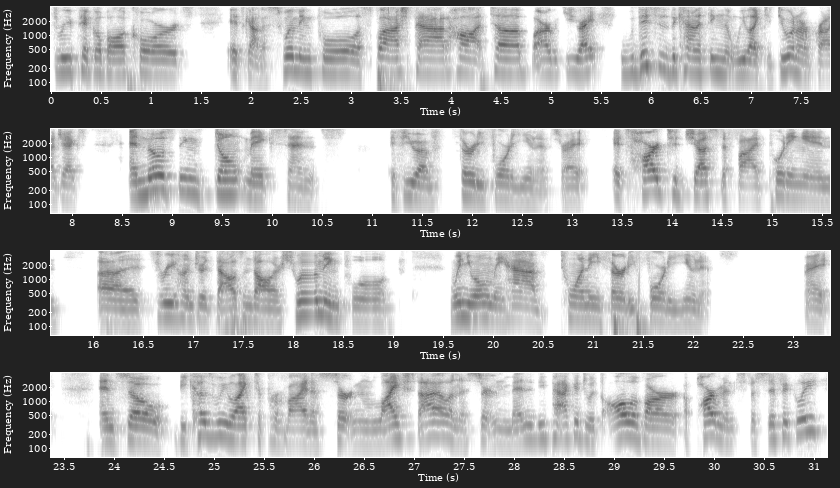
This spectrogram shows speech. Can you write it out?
three pickleball courts. It's got a swimming pool, a splash pad, hot tub, barbecue, right? This is the kind of thing that we like to do in our projects. And those things don't make sense if you have 30, 40 units, right? It's hard to justify putting in a $300,000 swimming pool when you only have 20, 30, 40 units, right? And so, because we like to provide a certain lifestyle and a certain amenity package with all of our apartments specifically,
